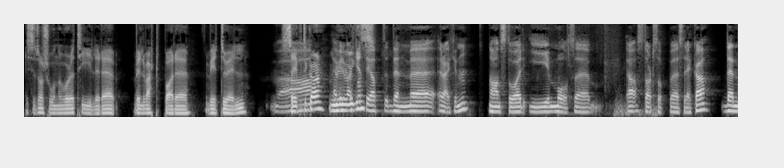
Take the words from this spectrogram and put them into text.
i situasjoner hvor det tidligere ville vært bare virtuell Ja, safety car, Jeg vil i hvert fall si at den med Reikenen, når han står i målse... Ja, start-stopp-streka, den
